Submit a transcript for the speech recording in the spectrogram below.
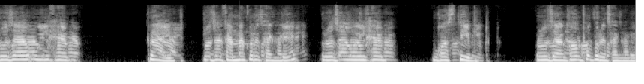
রোজা উইল হ্যাভ ক্রাইড রোজা কান্না করে থাকবে। রোজা উইল হ্যাভ গসিপ রোজা গল্প করে থাকবে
